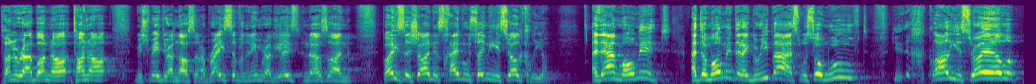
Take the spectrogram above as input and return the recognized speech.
Tana Rabbana, Tana, Mishmeid Rav Nasan, a Braisa from the name of Rav Nasan, Braisa Shad is Chayvu Saini Yisrael Kliya. At that moment, at the moment that Agrippas was so moved, Klal Yisrael,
